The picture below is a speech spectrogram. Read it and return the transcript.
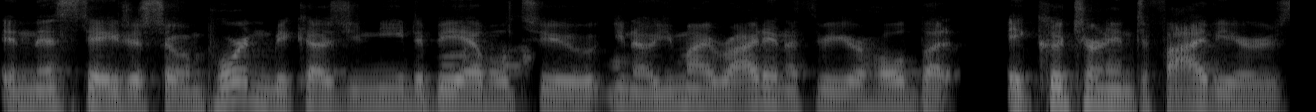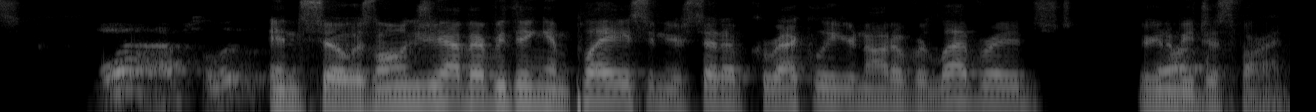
in this stage is so important because you need to be able to, you know, you might ride in a three year hold, but it could turn into five years. Yeah, absolutely. And so as long as you have everything in place and you're set up correctly, you're not over leveraged, you're going to be just fine.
